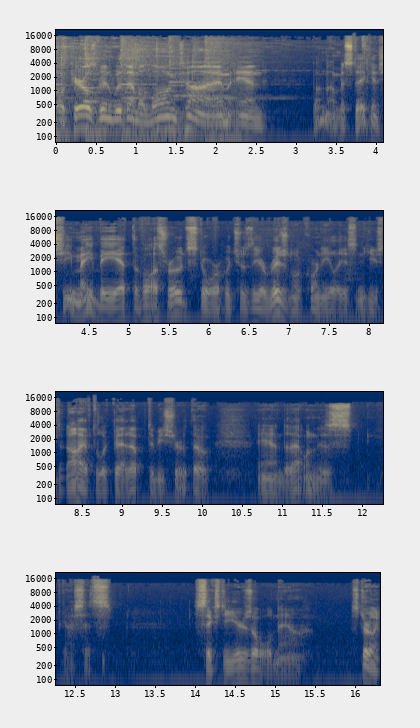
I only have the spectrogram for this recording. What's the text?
Well, Carol's been with them a long time, and if I'm not mistaken, she may be at the Voss Road store, which was the original Cornelius in Houston. I'll have to look that up to be sure, though. And that one is, gosh, that's 60 years old now. Sterling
